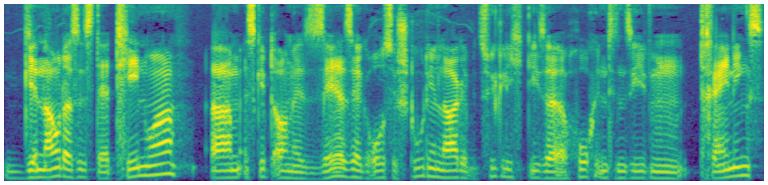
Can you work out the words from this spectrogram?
Genau das ist der Tenor. Ähm, es gibt auch eine sehr, sehr große Studienlage bezüglich dieser hochintensiven Trainings.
